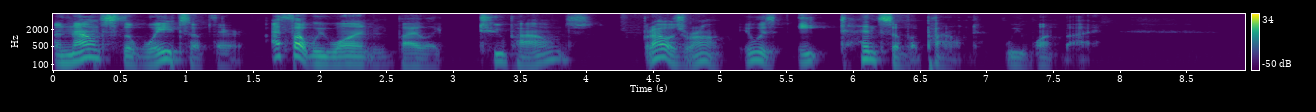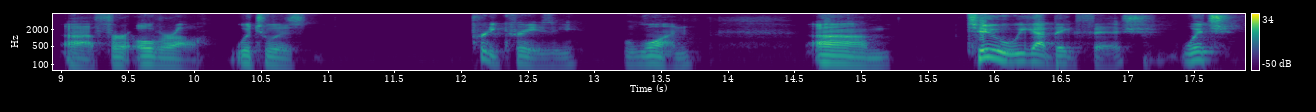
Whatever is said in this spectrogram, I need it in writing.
announced the weights up there, I thought we won by like two pounds, but I was wrong. It was eight tenths of a pound we won by uh, for overall, which was pretty crazy. One, um, two, we got big fish, which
